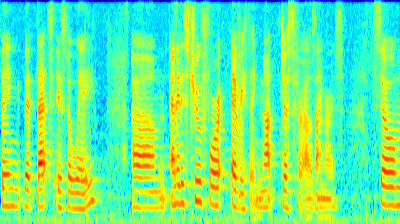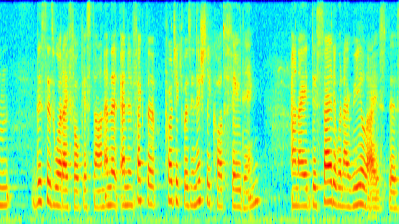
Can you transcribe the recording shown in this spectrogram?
thing, that that is the way. Um, and it is true for everything, not just for Alzheimer's. So um, this is what I focused on. And, the, and in fact, the project was initially called Fading. And I decided when I realized this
